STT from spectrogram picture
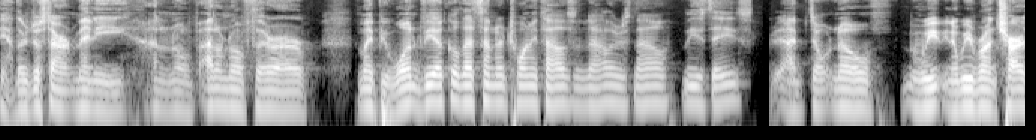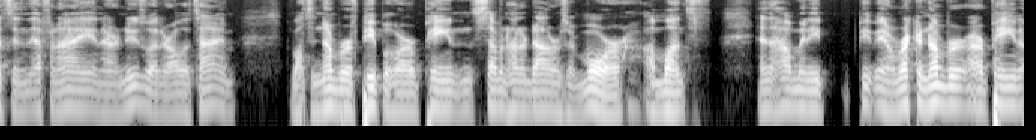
Yeah, there just aren't many. I don't know. I don't know if there are might be one vehicle that's under twenty thousand dollars now these days. I don't know. We you know we run charts in F and I in our newsletter all the time about the number of people who are paying seven hundred dollars or more a month, and how many people you know record number are paying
